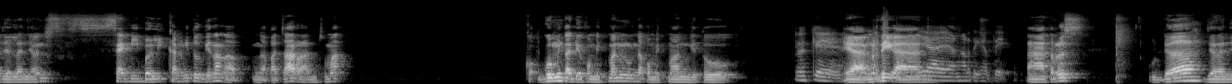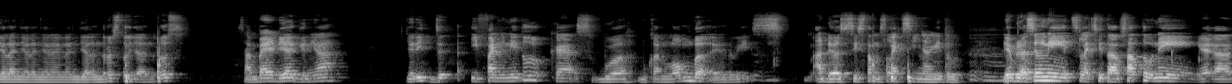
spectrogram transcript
jalan-jalan semi balikan gitu kita nggak nggak pacaran cuma kok gue minta dia komitmen gue minta komitmen gitu Oke. ya ngerti kan Iya, ya ngerti ngerti. nah terus udah jalan-jalan jalan-jalan jalan terus tuh jalan terus sampai dia akhirnya jadi event ini tuh kayak sebuah bukan lomba ya tapi ada sistem seleksinya gitu Mm-mm. dia berhasil nih seleksi tahap satu nih ya kan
